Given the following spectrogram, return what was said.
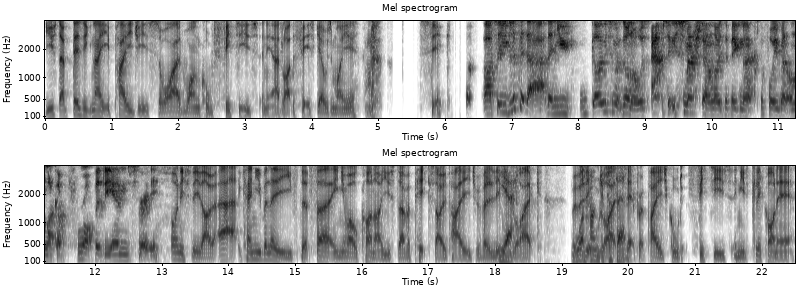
you used to have designated pages. So I had one called Fitties, and it had like the fittest girls in my year. Sick. Uh, so you look at that, then you go to McDonald's, absolutely smash down loads of Big Macs before you went on like a proper DM spree. Honestly though, uh, can you believe that thirteen-year-old Connor used to have a Piczo page with a little Yes. like with a little like separate page called Fitties, and you'd click on it,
